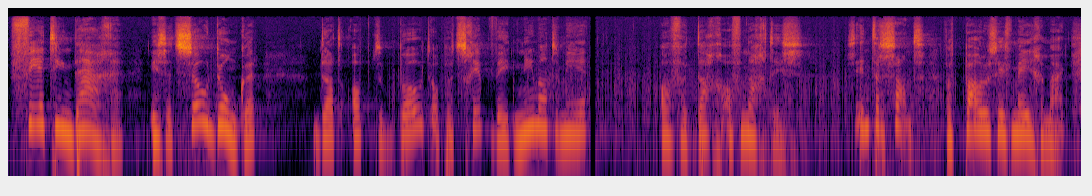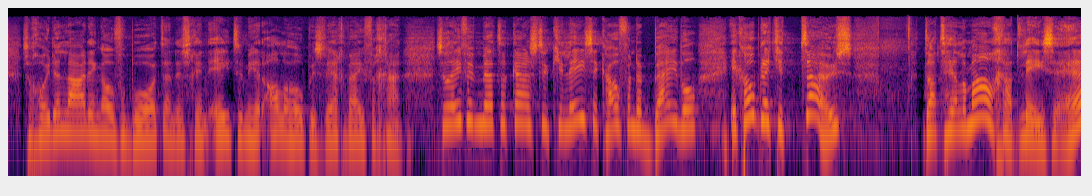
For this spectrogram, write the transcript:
14 dagen is het zo donker dat op de boot, op het schip, weet niemand meer of het dag of nacht is. Is interessant, wat Paulus heeft meegemaakt. Ze gooien de lading overboord en er is geen eten meer. Alle hoop is weg, wij vergaan. Zullen we even met elkaar een stukje lezen? Ik hou van de Bijbel. Ik hoop dat je thuis dat helemaal gaat lezen. Hè?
